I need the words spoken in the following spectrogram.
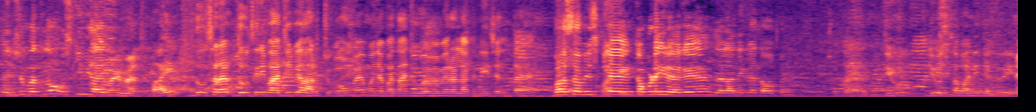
टेंशन मत लो उसकी भी आएगी। भाई दूसरा दूसरी बाजी भी हार चुका हूँ मैं। मुझे पता है जुए में मेरा लक नहीं चलता है। बस अब इसके कपड़े ही रह गए हैं लगाने के लिए दाव पे। सभा नहीं चल रही है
